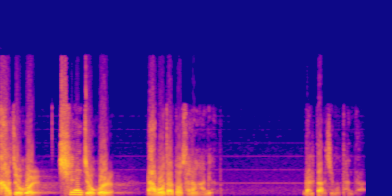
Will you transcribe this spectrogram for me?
가족을, 친족을 나보다 더 사랑하면 날 따르지 못한다.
